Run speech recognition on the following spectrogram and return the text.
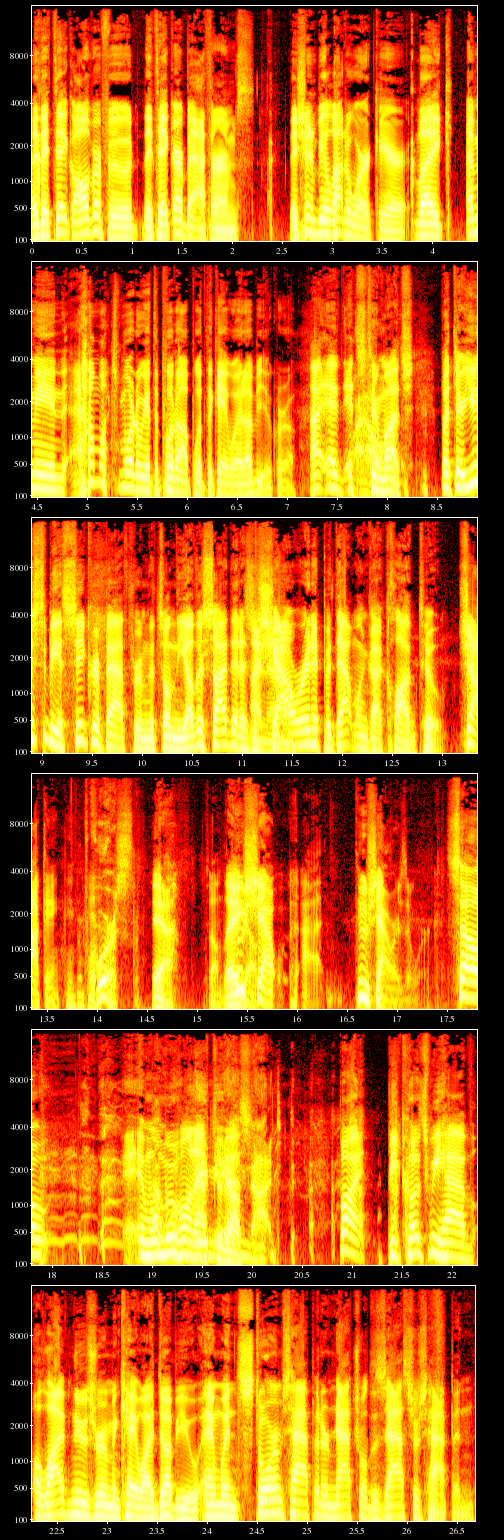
Like, they take all of our food, they take our bathrooms, They shouldn't be allowed to work here. Like, I mean, how much more do we have to put up with the KYW crew? I, it- it's too much. But there used to be a secret bathroom that's on the other side that has a know. shower in it, but that one got clogged too. Shocking. Of course. Yeah. So there Who you go. shower? Uh, who showers at work? so, and we'll move on Believe after me, this. I'm not. But because we have a live newsroom in KYW, and when storms happen or natural disasters happen,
